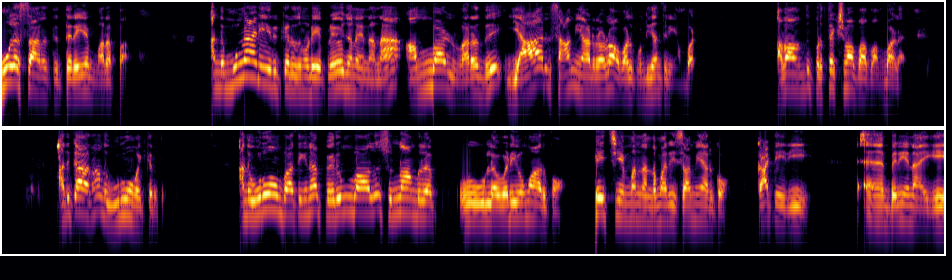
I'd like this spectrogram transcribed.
மூலஸ்தானத்து திரைய மறப்பா. அந்த முன்னாடி இருக்கிறதுனுடைய பிரயோஜனம் என்னன்னா அம்பாள் வரது யார் சாமி ஆடுறாளோ அவளுக்கு கொண்டு தான் தெரியும் அம்பாள். அவள் வந்து பிரத்யட்சமாக பார்ப்பான் அம்பாளை. அதுக்காக தான் அந்த உருவம் வைக்கிறது. அந்த உருவம் பார்த்தீங்கன்னா பெரும்பாலும் சுண்ணாம்புல உள்ள வடிவமாக இருக்கும். பேச்சியம்மன் அந்த மாதிரி சாமியாக இருக்கும். காட்டேரி பெரிய நாயகி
